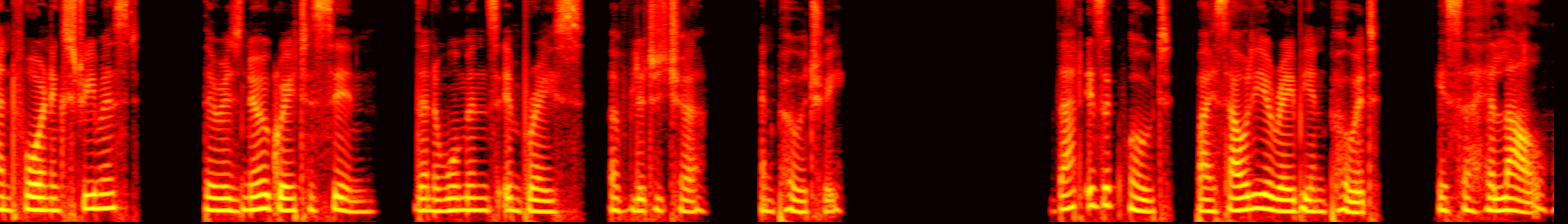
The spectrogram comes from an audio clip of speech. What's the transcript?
and for an extremist, there is no greater sin than a woman's embrace of literature and poetry. That is a quote by Saudi Arabian poet Hissa Hilal,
